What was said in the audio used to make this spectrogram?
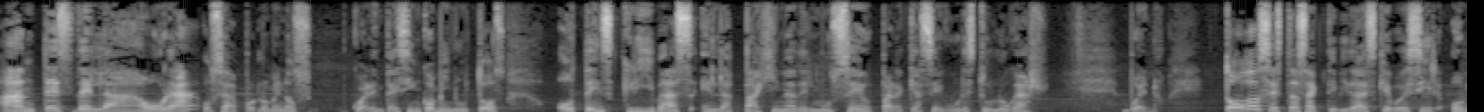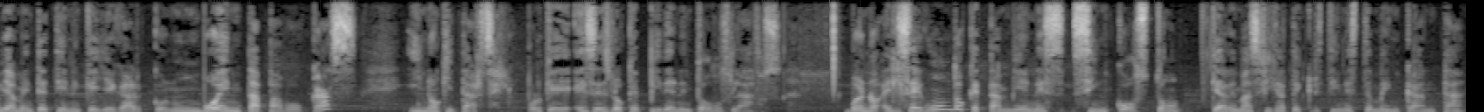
antes de la hora, o sea, por lo menos 45 minutos, o te inscribas en la página del museo para que asegures tu lugar. Bueno, todas estas actividades que voy a decir, obviamente tienen que llegar con un buen tapabocas y no quitárselo, porque ese es lo que piden en todos lados. Bueno, el segundo que también es sin costo, que además fíjate Cristina, este me encanta,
